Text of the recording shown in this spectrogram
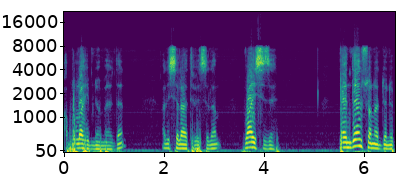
Abdullah İbni Ömer'den aleyhissalatü vesselam vay size benden sonra dönüp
